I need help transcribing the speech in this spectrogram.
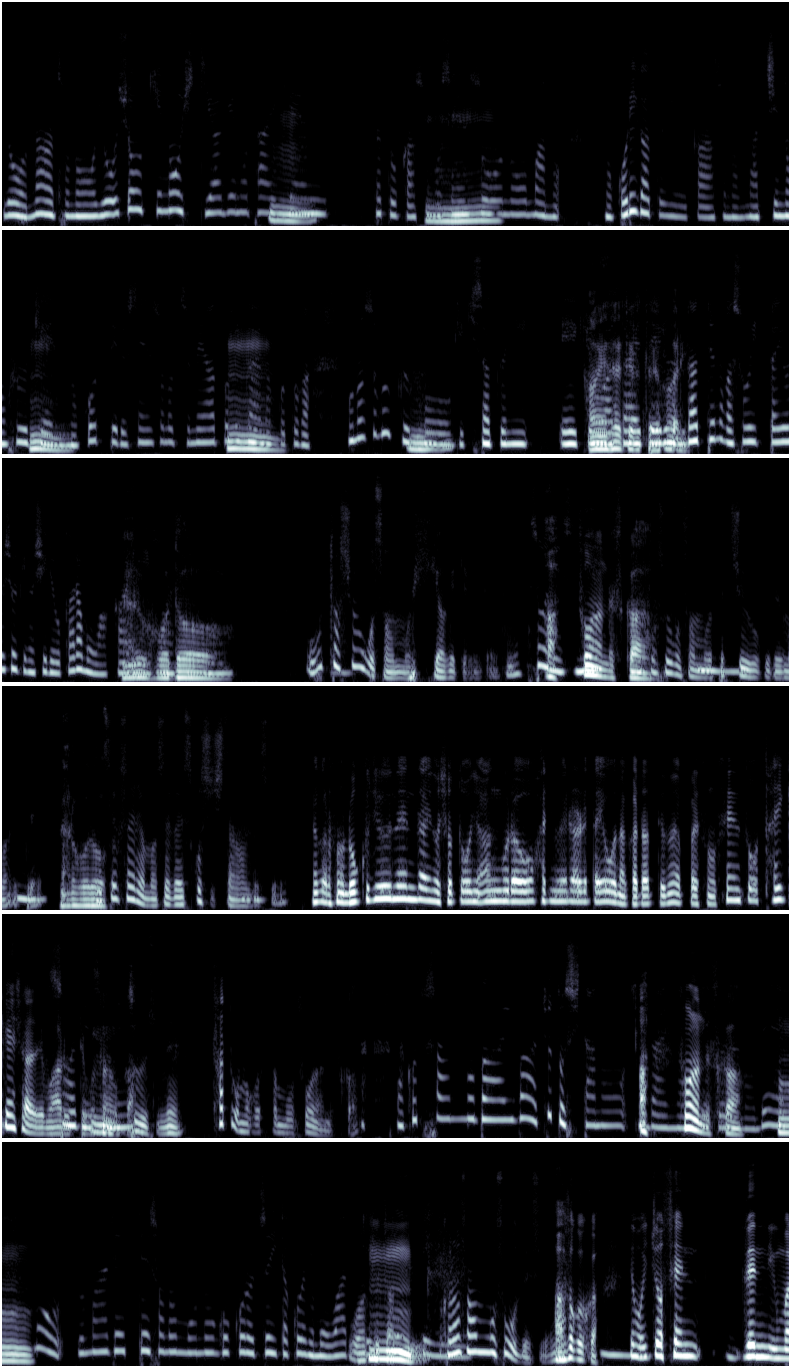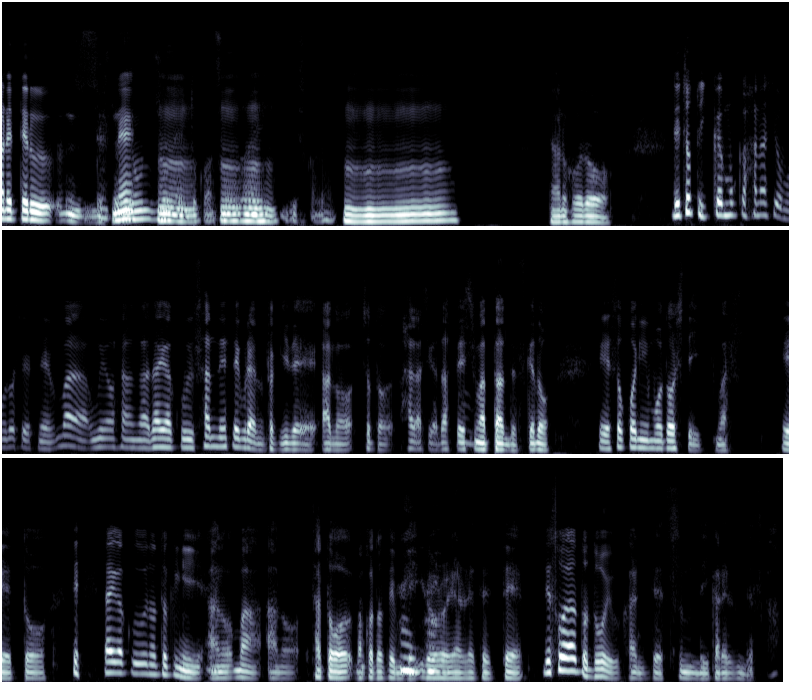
ようなその幼少期の引き上げの体験だとか、その戦争の,、まあ、の残りがというかその街の風景に残ってる戦争の爪痕みたいなことがものすごくこう、うん。劇作に影響を与えているんだっていうのがそういった幼少期の資料からも分かります、ね。太田省吾さんも引き上げてるみたいですね。あそうですね。そうなんです太か田。省吾さんもやっぱり中国で生まれて、うんなるほど。松崎さんにはまあ世代少し下なんですけど、だからその60年代の初頭にアングラを始められたような方っていうのはやっぱりその戦争体験者でもあるってことなのか。そうですね。佐藤誠さんもそうなんですか？誠さんの場合はちょっと下の世代にそうなってくるですかので、うん。もう生まれてその物心ついた頃にもう終終わわっっててたってていう。いう。唐さんもそうですよね。あ、そこか。うんでも一応戦前に生まれてるんですね。40年とか、そのぐらいですかね。うんなるほど。で、ちょっと一回もう一回話を戻してですね、まあ、梅山さんが大学3年生ぐらいの時で、あの、ちょっと話が脱線してしまったんですけど、えーそこに戻していきます。えっ、と、で、大学の時に、あの、まあ、あの、佐藤誠ゼミでい。ろいろやられてて、で、その後どういう感じで進んでいかれるんですか？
